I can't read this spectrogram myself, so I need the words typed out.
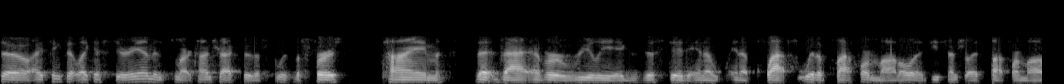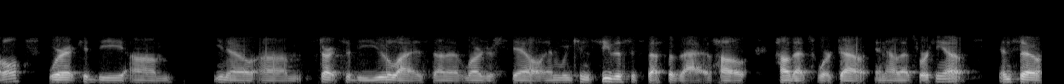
so I think that like Ethereum and smart contracts the, was the first time that that ever really existed in a in a plat with a platform model, a decentralized platform model, where it could be um, you know um, start to be utilized on a larger scale, and we can see the success of that of how how that's worked out and how that's working out. And so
